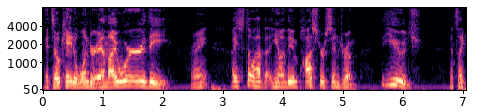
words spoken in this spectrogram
It's okay to wonder, am I worthy? Right? I still have that. You know, the imposter syndrome, huge. It's like,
